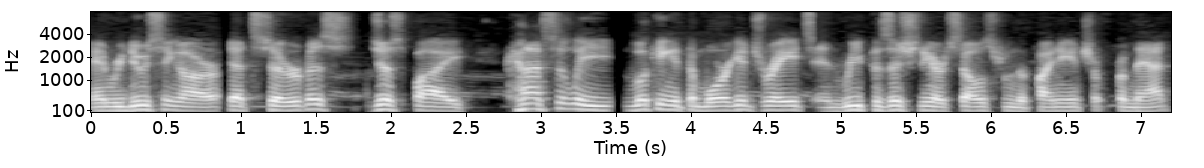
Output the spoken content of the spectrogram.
and reducing our debt service just by constantly looking at the mortgage rates and repositioning ourselves from the financial, from that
